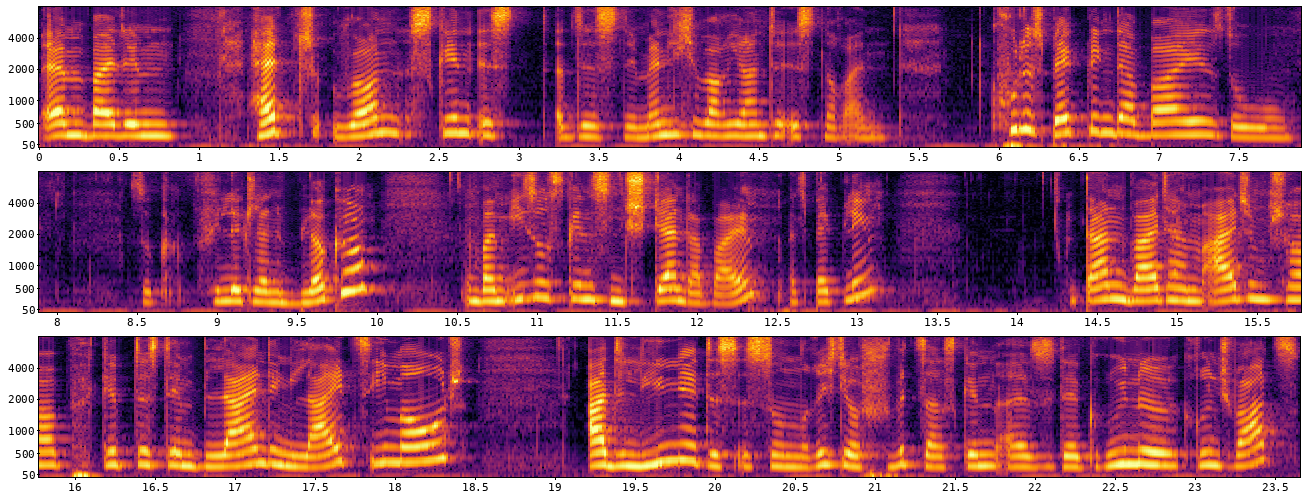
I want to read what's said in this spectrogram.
Ähm, bei dem Headron Skin ist, das ist die männliche Variante, ist noch ein cooles Backbling dabei, so, so viele kleine Blöcke. Und beim ISO-Skin ist ein Stern dabei als Backbling. Dann weiter im Item Shop gibt es den Blinding Lights Emote. Adeline, das ist so ein richtiger Schwitzer-Skin, also der grüne, grün-schwarz.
